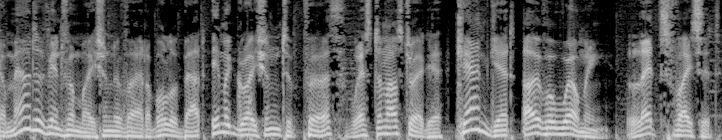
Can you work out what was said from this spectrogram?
amount of information available about immigration to Perth, Western Australia, can get overwhelming. Let's face it,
